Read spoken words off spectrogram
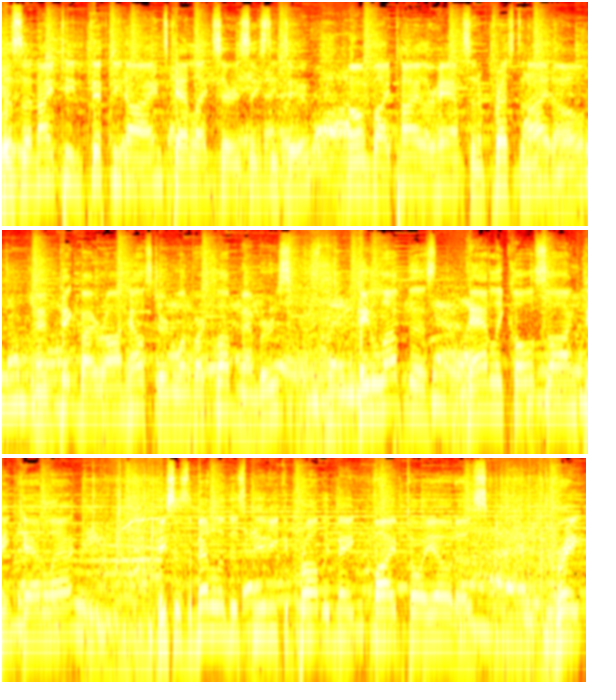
This is a 1959 Cadillac Series 62, owned by Tyler Hanson of Preston, Idaho, and picked by Ron Helstern, one of our club members. He loved this Natalie Cole song, Pink Cadillac. He says the metal in this beauty could probably make five Toyotas. Great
